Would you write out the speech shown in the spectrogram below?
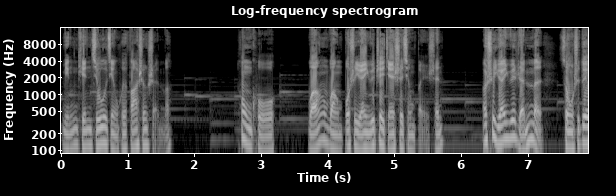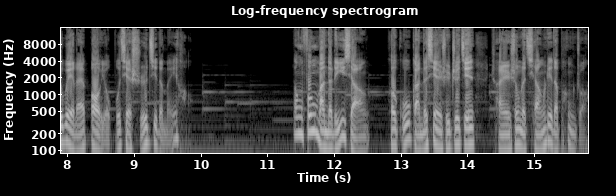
明天究竟会发生什么。痛苦，往往不是源于这件事情本身，而是源于人们总是对未来抱有不切实际的美好。当丰满的理想和骨感的现实之间产生了强烈的碰撞，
